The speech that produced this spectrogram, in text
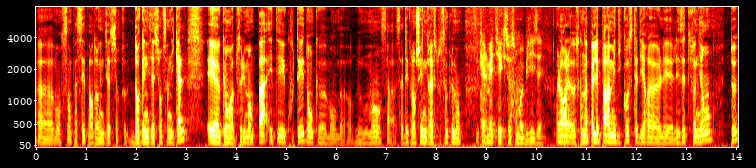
Euh, bon, sans passer par d'organisations syndicales, et euh, qui n'ont absolument pas été écoutées. Donc, euh, bon, bah, au bout d'un moment, ça, ça, a déclenché une grève tout simplement. C'est quels métiers qui se sont mobilisés? Alors, ce qu'on appelle les paramédicaux, c'est-à-dire les, aides-soignants, eux,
